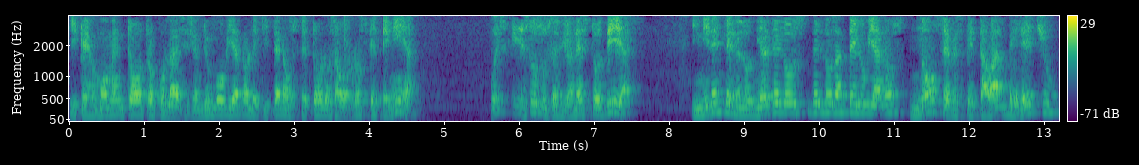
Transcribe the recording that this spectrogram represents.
y que de un momento a otro, por la decisión de un gobierno, le quiten a usted todos los ahorros que tenía. Pues eso sucedió en estos días. Y miren que en los días de los, de los antediluvianos no se respetaba el derecho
